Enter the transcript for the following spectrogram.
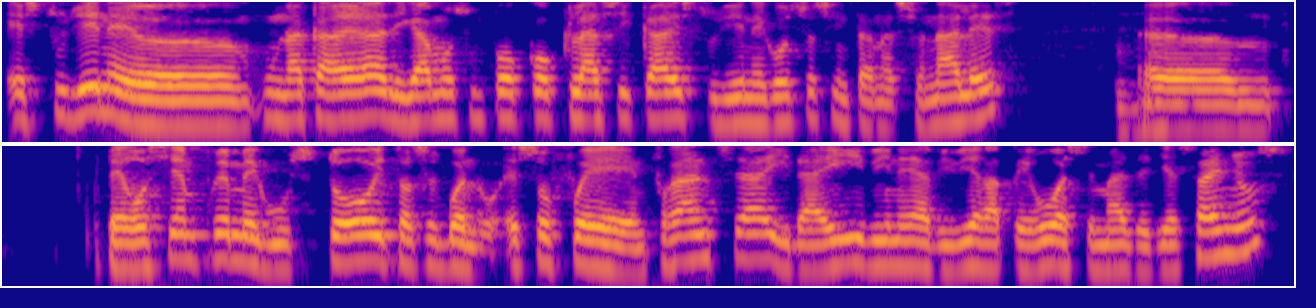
estudié una carrera, digamos, un poco clásica, estudié negocios internacionales, em, pero siempre me gustó, entonces, bueno, eso fue en Francia y de ahí vine a vivir a Perú hace más de 10 años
